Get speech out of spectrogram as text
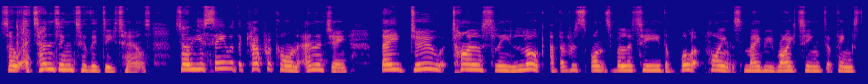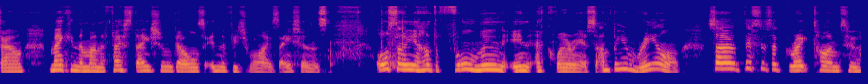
so attending to the details. So you see with the Capricorn energy, they do tirelessly look at the responsibility, the bullet points, maybe writing the things down, making the manifestation goals in the visualizations. Also, you have the full moon in Aquarius and be real. So, this is a great time to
